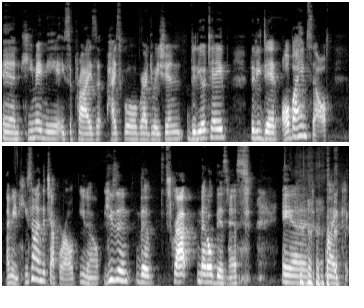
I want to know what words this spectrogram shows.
And he made me a surprise high school graduation videotape that he did all by himself. I mean, he's not in the tech world, you know, he's in the scrap metal business. And like,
